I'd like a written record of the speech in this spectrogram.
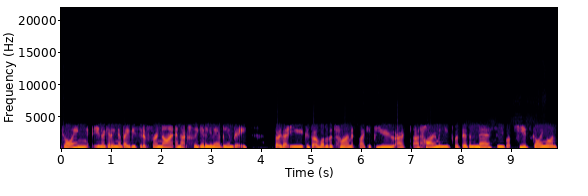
going, you know, getting a babysitter for a night and actually getting an Airbnb so that you, because a lot of the time it's like if you are at home and you've, there's a mess and you've got kids going on,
